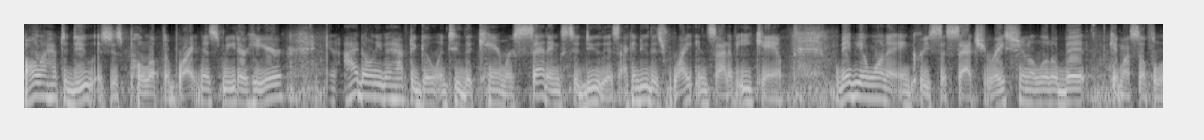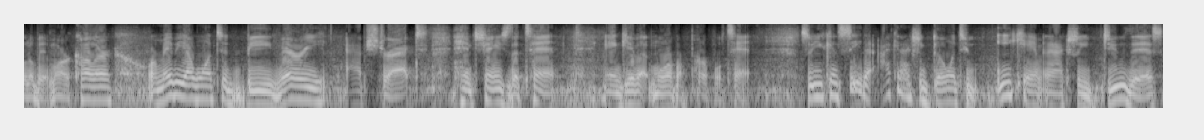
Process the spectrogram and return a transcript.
All I have to do is just pull up the brightness meter here and I don't even have to go into the camera settings to do this. I can do this right inside of Ecamm. Maybe I want to increase the saturation a little bit, give myself a little bit more color, or maybe I want to be very abstract and change the tint and give it more of a purple tint. So you can see that I can actually go into Ecamm and actually do this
